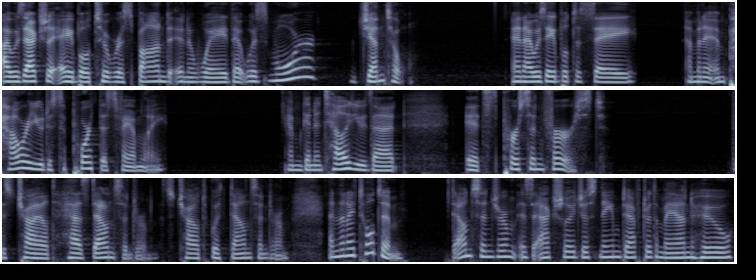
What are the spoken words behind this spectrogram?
I was actually able to respond in a way that was more gentle, and I was able to say, "I'm going to empower you to support this family. I'm going to tell you that it's person first this child has Down syndrome. It's a child with Down syndrome. And then I told him, Down syndrome is actually just named after the man who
